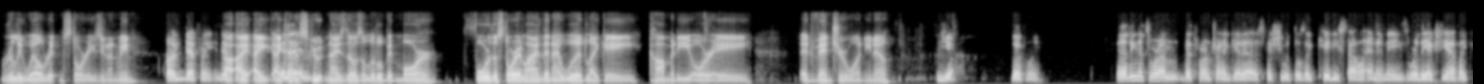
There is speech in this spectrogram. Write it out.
really well written stories. You know what I mean? Oh, definitely. definitely. Uh, I I, I kind of scrutinize those a little bit more for the storyline than I would like a comedy or a adventure one, you know? Yeah, definitely. And I think that's where I'm that's where I'm trying to get at, especially with those like kiddie style animes where they actually have like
